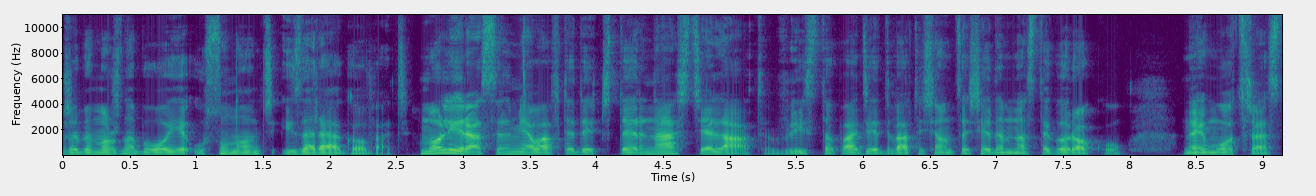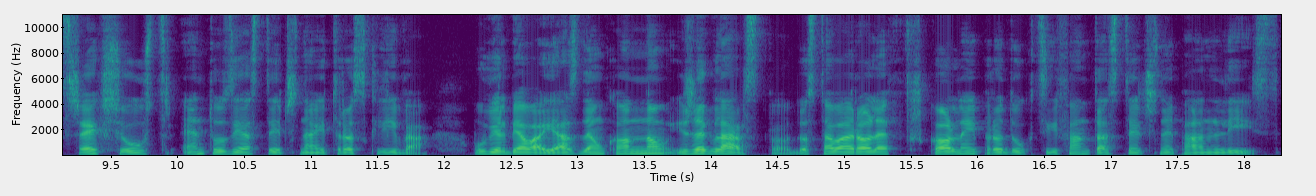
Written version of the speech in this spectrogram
żeby można było je usunąć i zareagować. Molly Russell miała wtedy 14 lat w listopadzie 2017 roku. Najmłodsza z trzech sióstr, entuzjastyczna i troskliwa. Uwielbiała jazdę konną i żeglarstwo. Dostała rolę w szkolnej produkcji Fantastyczny Pan Lis.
